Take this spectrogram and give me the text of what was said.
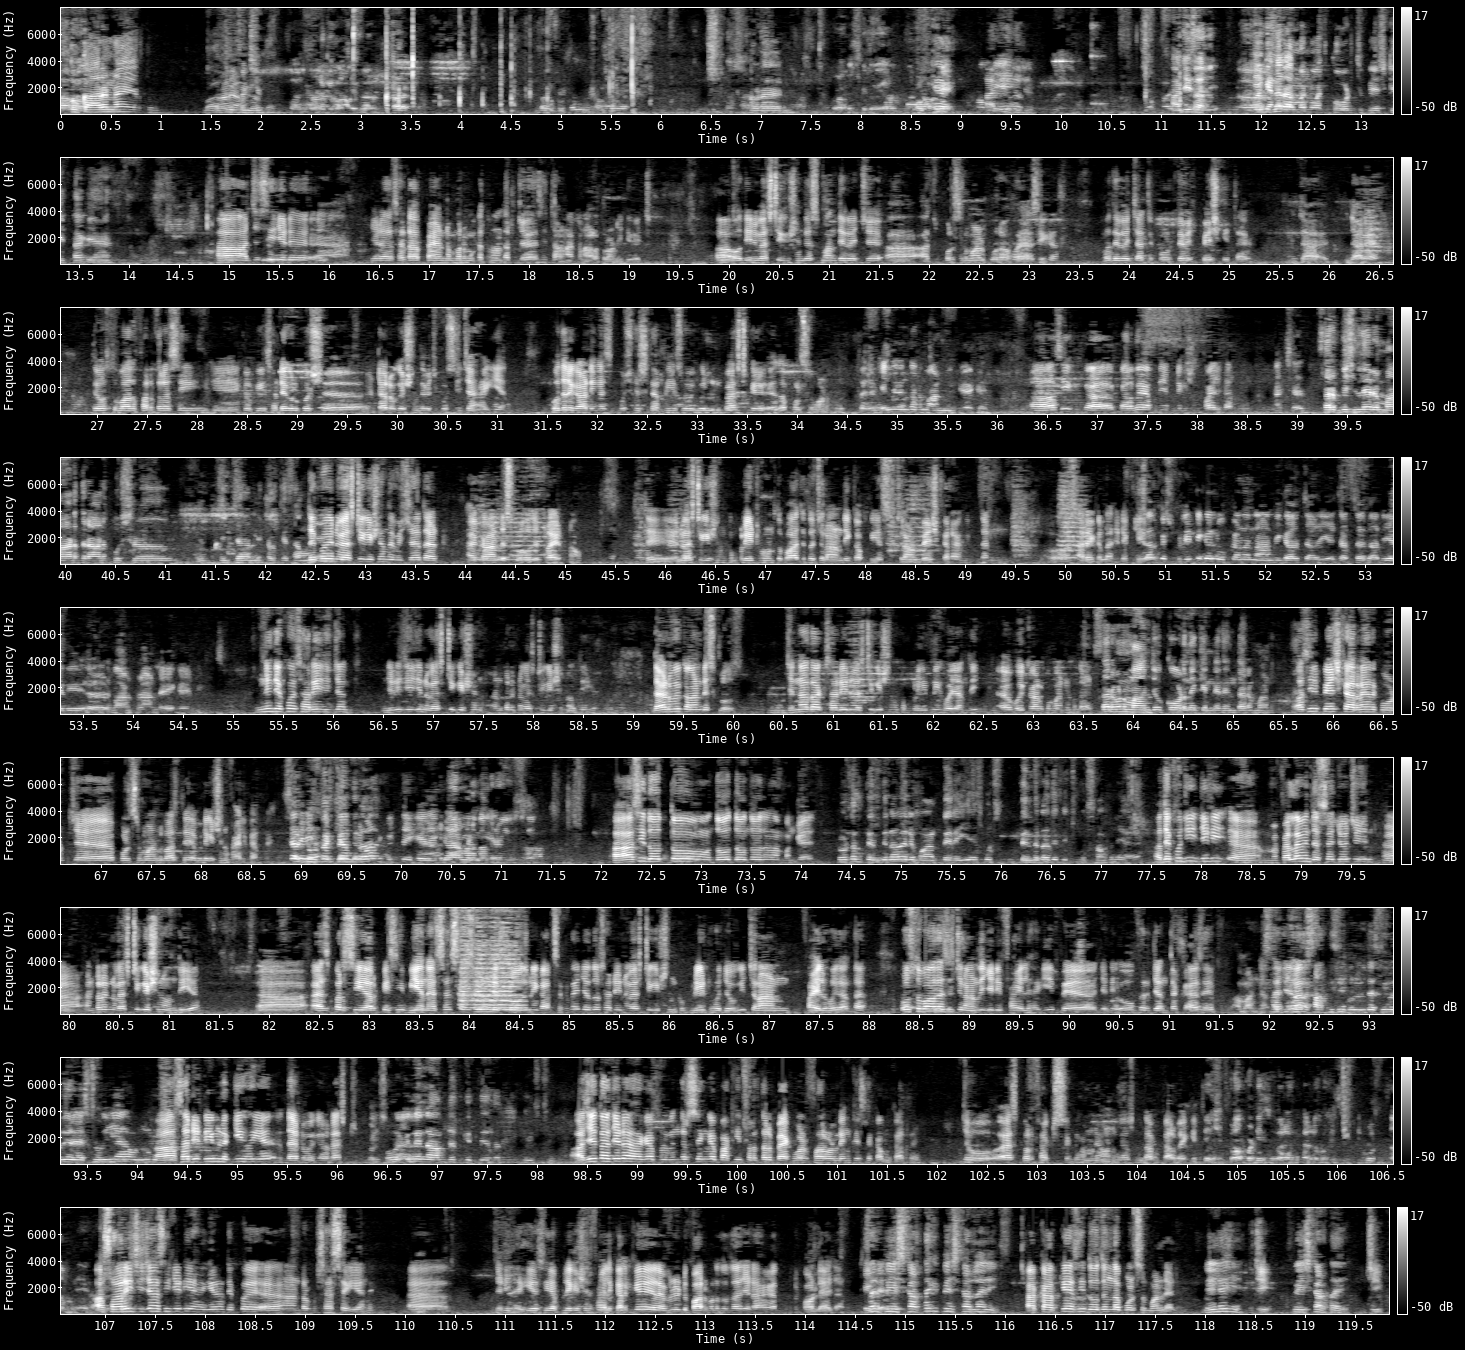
ਤੂੰ ਕਾਰਨ ਨਾ ਯਾਰ ਤੂੰ। ਥੋੜਾ ਓਕੇ ਹਾਂਜੀ ਸਰ। ਅੱਜ ਸਰ ਅਮਨ ਨੂੰ ਅੱਜ ਕੋਰਟ 'ਚ ਪੇਸ਼ ਕੀਤਾ ਗਿਆ ਹੈ? ਹਾਂ ਅੱਜ ਅਸੀਂ ਜਿਹੜੇ ਜਿਹੜਾ ਸਾਡਾ 65 ਨੰਬਰ ਮੁਕੱਦਮਾ ਦਰਜ ਹੋਇਆ ਸੀ ਥਾਣਾ ਕਨਾਲ ਕਲੋਨੀ ਦੇ ਵਿੱਚ ਅਹ, ਉਹਦੀ ਇਨਵੈਸਟੀਗੇਸ਼ਨ ਦੇ ਸੰਬੰਧ ਦੇ ਵਿੱਚ ਅੱਜ ਪੁਲਿਸ ਰਿਮਾਂਡ ਪੂਰਾ ਹੋਇਆ ਸੀਗਾ। ਉਹਦੇ ਵਿੱਚ ਅੱਜ ਕੋਰਟ ਦੇ ਵਿੱਚ ਪੇਸ਼ ਕੀਤਾ ਜਾ ਜਾ ਰਿਹਾ ਹੈ। ਤੇ ਉਸ ਤੋਂ ਬਾਅਦ ਫਰਦਰ ਅਸੀਂ ਕਿਉਂਕਿ ਸਾਡੇ ਕੋਲ ਕੁਝ ਇੰਟਰੋਗੇਸ਼ਨ ਦੇ ਵਿੱਚ ਕੁਝ ਚੀਜ਼ਾਂ ਹੈਗੀਆਂ। ਉਹਦੇ ਰਿਗਾਰਡਿੰਗ ਅਸੀਂ ਪੁੱਛਗਿੱਛ ਕਰਨੀ ਹੈ ਸੋ ਵੀ ਵਿਲ ਰਿਕੁਐਸਟ ਕਿ ਇਹਦਾ ਪੁਲਿਸ ਰਿਮਾਂਡ ਹੋ ਦਿੱਤਾ ਜਾਵੇ। ਕਿੰਨੇ ਦਿਨ ਦਾ ਰਿਮਾਂਡ ਮੰਗਿਆ ਗਿਆ? ਅਸੀਂ ਕਰ ਰਹੇ ਆਪਣੀ ਐਪਲੀਕੇਸ਼ਨ ਫਾਈਲ ਕਰ ਰਹੇ ਹਾਂ। ਅੱਛਾ ਸਰ ਪਿਛਲੇ ਰਿਮਾਂਡ ਦੌਰਾਨ ਕੁਝ ਚੀਜ਼ਾਂ ਨਿਕਲ ਕੇ ਸਾਹਮਣੇ ਦੇਖੋ। ਇਨਵੈਸਟੀਗੇਸ਼ਨ ਦੇ ਵਿੱਚ ਹੈ that I can't disclose it right now ਤੇ ਇਨਵੈਸਟੀਗੇਸ਼ਨ ਕੰਪਲੀਟ ਹੋਣ ਤੋਂ ਬਾਅਦ ਜਦੋਂ ਚਲਾਨ ਦੀ ਕਾਪੀ ਅਸੀਂ ਚਲਾਨ ਪੇਸ਼ ਕਰਾਂਗੇ ਦੈਨ ਸਾਰੇ ਗੱਲਾਂ ਜਿਹੜੇ ਸਰ ਕਲੀਅਰ ਕੁਝ ਪੋਲੀਟੀਕਲ ਲੋਕਾਂ ਦਾ ਨਾਮ ਦੀ ਗੱਲ ਚੱਲ ਰਹੀ ਹੈ ਚਰਚਾ ਚੱਲ ਰਹੀ ਹੈ ਵੀ ਰਿਮਾਂਡ ਦੌਰਾਨ ਲਏ ਗਏ ਨੇ। ਨਹੀਂ ਦੇਖੋ ਸਾਰੀਆਂ ਚੀਜ਼ਾਂ ਜਿਹੜੀ ਚੀਜ਼ ਇਨਵੈਸਟੀਗੇਸ਼ਨ ਅੰਡਰ ਇਨਵੈਸਟੀਗੇਸ਼ਨ ਹੁੰਦੀ ਹੈ ਦੈਟ ਵੀ ਕਾਂਟ ਡਿਸਕਲੋਜ਼ ਜਿੰਨਾ ਤੱਕ ਸਾਡੀ ਇਨਵੈਸਟੀਗੇਸ਼ਨ ਕੰਪਲੀਟ ਨਹੀਂ ਹੋ ਜਾਂਦੀ we can't comment on that sir ਹੁਣ ਮਾਨਜੋ ਕੋਰਟ ਨੇ ਕਿੰਨੇ ਦਿਨ ਦਾ ਰਿਮਾਂਡ ਦਿੱਤਾ ਅਸੀਂ ਪੇਸ਼ ਕਰ ਰਹੇ ਹਾਂ ਕੋਰਟ 'ਚ ਪੁਲਿਸ ਰਿਮਾਂਡ ਵਾਸਤੇ ਐਪਲੀਕੇਸ਼ਨ ਫਾਈਲ ਕਰ ਰਹੇ ਹਾਂ। ਸਰ ਇਹ ਪ੍ਰਬੰਧ ਕੀਤੇ ਗਏ ਨੇ ਕਿੰਨਾ ਰਿਮਾਂਡ ਹਾਂ, ਅਸੀਂ ਦੋ ਤੋਂ ਦੋ ਦੋ ਦੋ ਦਿਨ ਦਾ ਮੰਗਿਆ ਜੀ। ਟੋਟਲ 3 ਦਿਨਾਂ ਦੇ ਰਿਮਾਂਡ ਤੇ ਰਹੀ ਹੈ ਕੁਝ 3 ਦਿਨਾਂ ਦੇ ਵਿੱਚ ਕੁਝ ਸਾਹਮਣੇ ਆਇਆ ਆ ਦੇਖੋ ਜੀ ਜਿਹੜੀ ਮੈਂ ਪਹਿਲਾਂ ਵੀ ਦੱਸਿਆ ਜੋ ਚੀਜ਼ ਅੰਡਰ ਇਨਵੈਸਟੀਗੇਸ਼ਨ ਹੁੰਦੀ ਹੈ ਐਜ਼ ਪਰ ਸੀਆਰਪੀਸੀ ਬੀਐਨਐਸਐਸ ਅਸੀਂ ਉਹਨੂੰ ਡਿਸਕਲੋਜ਼ ਨਹੀਂ ਕਰ ਸਕਦੇ। ਜਦੋਂ ਸਾਡੀ ਇਨਵੈਸਟੀਗੇਸ਼ਨ ਕੰਪਲੀਟ ਹੋ ਜਾਊਗੀ ਚਲਾਨ ਫਾਈਲ ਹੋ ਜਾਂਦਾ ਹੈ। ਉਸ ਤੋਂ ਬਾਅਦ ਅਸੀਂ ਚਲਾਨ ਦੀ ਜਿਹੜੀ ਫਾਈਲ ਹੈਗੀ ਜਿਹੜੀ ਉਹ ਫਿਰ ਜਨਤਕ ਐਜ਼ ਏ ਬਣ ਜਾਂਦਾ। ਹੈ। ਜਿਹਨਾਂ- ਸਾਥੀ ਸੀ ਬੁਲੰਦਰ ਸਿੰਘ ਉਹਦੀ ਅਰੈਸਟ ਹੋਈ ਹੈ ਉਹਨੂੰ ਸਾਡੀ ਟੀਮ ਲੱਗੀ ਹੋਈ ਹੈ ਦੈਟ ਵੀ ਕੈਨ ਅਰੈਸਟ ਹੋਰ ਕਿੰਨੇ ਨਾਮਜ਼ਦ ਕੀਤੇ ਸਰ ਇਹ ਕੇਸ 'ਚ ਅਜੇ ਤਾਂ ਜਿਹੜਾ ਹੈਗਾ ਬਲਵਿੰਦਰ ਸਿੰਘ ਹੈ ਬਾਕੀ ਫਰਦਰ ਬੈਕਵਰਡ ਫਾਰਵਰਡ ਲਿੰਕ ਤੇ ਕੰਮ ਕਰ ਰਹੇ। ਜੋ ਐਸ ਪਰ ਫੈਕਟਸ ਸਾਹਮਣੇ ਆਉਣਗੇ ਉਸ ਮੁਤਾਬਕ ਕਾਰਵਾਈ ਕੀਤੀ ਜਾਏਗੀ ਪ੍ਰਾਪਰਟੀਜ਼ ਵਗੈਰਾ ਦੀ ਗੱਲ ਹੋਈ ਸੀ ਉਹ ਸਾਹਮਣੇ ਆ ਸਾਰੀ ਚੀਜ਼ਾਂ ਅਸੀਂ ਜਿਹੜੀਆਂ ਹੈਗੀਆਂ ਨੇ ਦੇਖੋ ਅੰਡਰ ਪ੍ਰੋਸੈਸ ਹੈਗੀਆਂ ਨੇ। ਜਿਹੜੀ ਹੈਗੀ ਅਸੀਂ ਐਪਲੀਕੇਸ਼ਨ ਫਾਈਲ ਕਰਕੇ ਰੈਵਨਿਊ ਡਿਪਾਰਟਮੈਂਟ ਦਾ ਜਿਹੜਾ ਹੈਗਾ ਰਿਕਾਰਡ ਲਿਆ ਜਾ ਸਰ ਪੇਸ਼ ਕਰਤਾ ਕਿ ਪੇਸ਼ ਕਰਨਾ ਜੀ? ਆ ਕਰਕੇ ਅਸੀਂ ਦੋ ਦਿਨ ਦਾ ਪੁਲਿਸ ਰਿਮਾਂਡ ਲੈ ਲਿਆ। ਲੈ ਲੈ ਜੀ? ਜੀ। ਪੇਸ਼ ਕਰਤਾ ਜੀ? ਜੀ।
